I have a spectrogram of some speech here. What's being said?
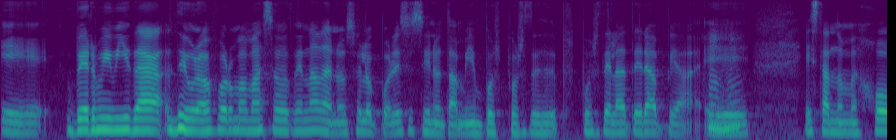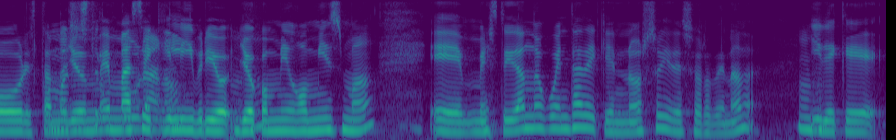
eh, ver mi vida de una forma más ordenada, no solo por eso, sino también pues, pues, de, pues de la terapia, eh, estando mejor, estando yo en más equilibrio yo conmigo misma, me estoy dando cuenta de que no soy desordenada y de que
